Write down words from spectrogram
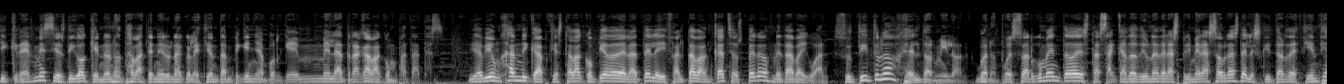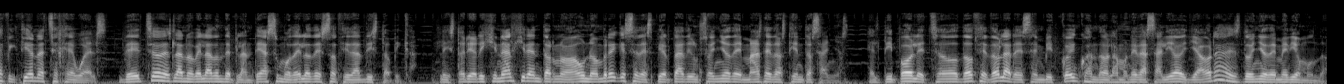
Y creedme si os digo que no notaba tener una colección tan pequeña porque me la tragaba con patatas. Y había un handicap que estaba copiada de la tele y faltaban cachos, pero me daba igual. Su título, El Dormilón. Bueno, pues su argumento está sacado de una de las primeras obras del escritor de ciencia ficción H.G. Wells. De hecho, es la novela donde plantea su modelo de sociedad distópica. La historia original gira en torno a un hombre que se despierta de un sueño de más de 200 años. El tipo le echó 12 dólares en Bitcoin cuando la moneda salió y ahora es dueño de medio mundo.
